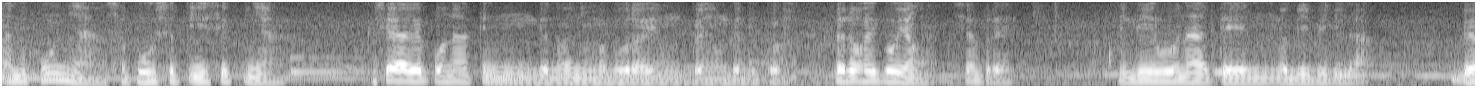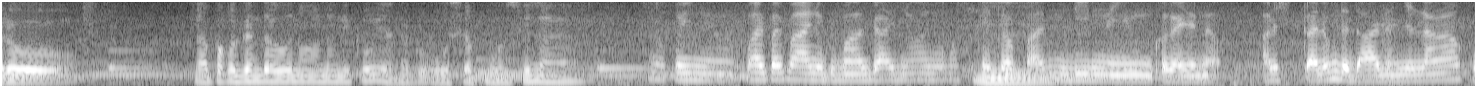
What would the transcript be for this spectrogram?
ano po niya, sa puso't isip niya. Kasi ayaw po natin gano'n, yung mabura yung ganyan ganito. Pero kay Kuya nga, siyempre, hindi ho natin mabibigla. Pero napakaganda ho ng ano ni Kuya. Nag-uusap po sila. Okay na, kahit pa paano gumagaan yung ano, kasi kahit pa Mm. paano hindi na yung kagaya na, alas ka alam, dadaanan niya lang ako,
